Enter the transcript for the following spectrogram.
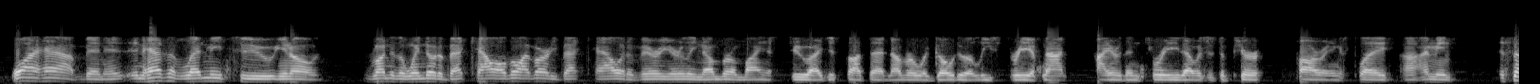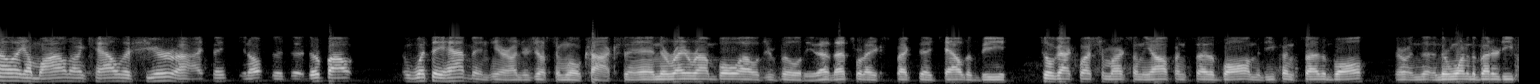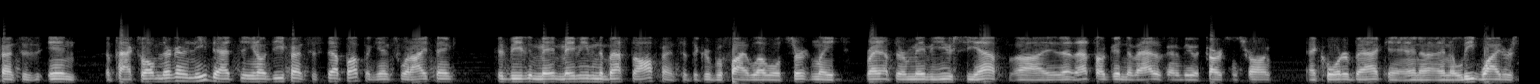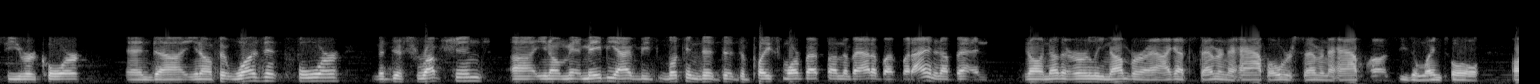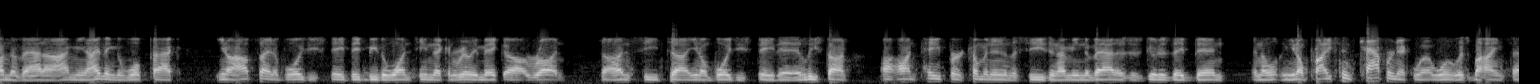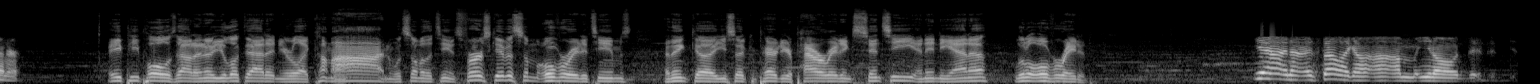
Well, I have been. It, it hasn't led me to, you know, run to the window to bet Cal, although I've already bet Cal at a very early number of minus two. I just thought that number would go to at least three, if not higher than three. That was just a pure power ratings play. Uh, I mean, it's not like I'm wild on Cal this year. Uh, I think, you know, they're, they're about what they have been here under Justin Wilcox, and they're right around bowl eligibility. That, that's what I expected Cal to be. Still got question marks on the offense side of the ball, on the defense side of the ball. They're, they're one of the better defenses in the Pac-12, and they're going to need that you know defense to step up against what I think could be the, maybe even the best offense at the Group of Five level. It's certainly right up there, maybe UCF. Uh, that's how good Nevada is going to be with Carson Strong at quarterback and uh, an elite wide receiver corps. And uh, you know, if it wasn't for the disruptions, uh, you know, maybe I'd be looking to, to, to place more bets on Nevada. But but I ended up betting, you know, another early number. I got seven and a half, over seven and a half uh, season win total on Nevada. I mean, I think the Wolfpack, you know, outside of Boise State, they'd be the one team that can really make a run to unseat, uh, you know, Boise State at least on uh, on paper coming into the season. I mean, Nevada's as good as they've been, and you know, probably since Kaepernick was behind center. AP poll is out. I know you looked at it and you were like, "Come on!" With some of the teams. First, give us some overrated teams. I think uh, you said compared to your power rating, Cincy and Indiana, a little overrated. Yeah, and it's not like I'm, you know,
